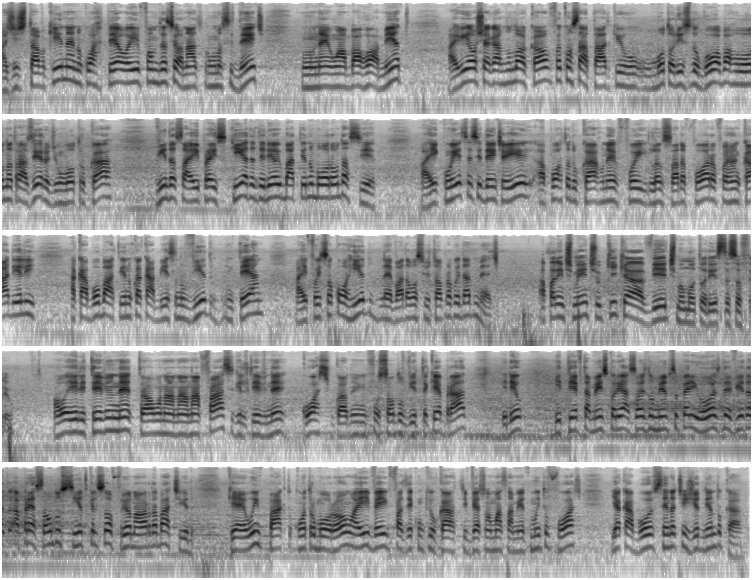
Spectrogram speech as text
A gente estava aqui né, no quartel, aí fomos acionados por um acidente, um, né, um abarroamento. Aí ao chegarmos no local foi constatado que o, o motorista do Gol abarroou na traseira de um outro carro, vindo a sair para a esquerda, entendeu? E bater no morão da cerca. Aí com esse acidente aí, a porta do carro né, foi lançada fora, foi arrancada e ele acabou batendo com a cabeça no vidro interno. Aí foi socorrido, levado ao hospital para cuidado médico. Aparentemente, o que, que a vítima motorista sofreu? Ele teve né, trauma na, na, na, face, que ele teve né, corte por causa, em função do vidro ter quebrado, entendeu? E teve também escoriações no membro superior devido à pressão do cinto que ele sofreu na hora da batida, que é o impacto contra o morão, aí veio fazer com que o carro tivesse um amassamento muito forte e acabou sendo atingido dentro do carro.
